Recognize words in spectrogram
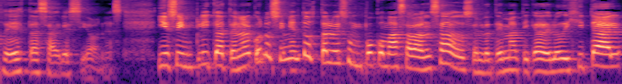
de estas agresiones. Y eso implica tener conocimientos tal vez un poco más avanzados en la temática de lo digital,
